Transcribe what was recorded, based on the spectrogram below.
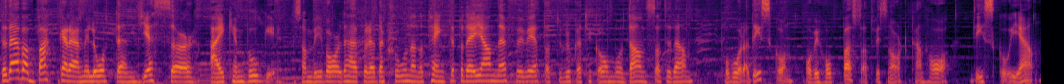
Det där var Baccara med låten Yes Sir, I Can Boogie som vi valde här på redaktionen och tänkte på dig Janne för vi vet att du brukar tycka om att dansa till den på våra diskon och vi hoppas att vi snart kan ha disco igen.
